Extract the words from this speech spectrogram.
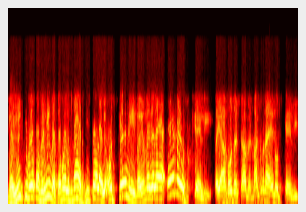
ויהי כברות המילים, ואתה אומר לבנה, הגישה עליי עוד כלי, והיא אומר אליה, אין עוד כלי, ויעמוד השמן. מה הכוונה אין עוד כלי?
